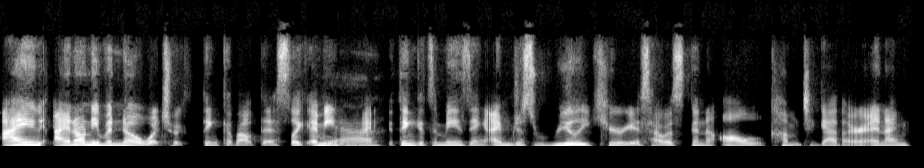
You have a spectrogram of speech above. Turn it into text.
I I don't even know what to think about this. Like, I mean, yeah. I think it's amazing. I'm just really curious how it's going to all come together, and I'm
